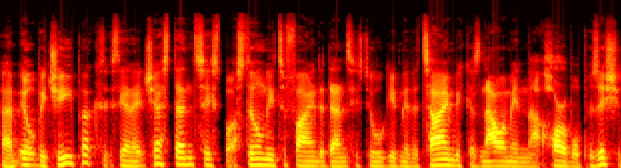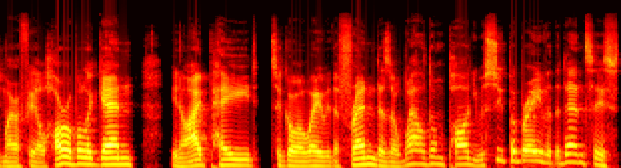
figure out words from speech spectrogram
Um, it'll be cheaper because it's the NHS dentist, but I still need to find a dentist who will give me the time because now I'm in that horrible position where I feel horrible again. You know, I paid to go away with a friend as a well done, Paul. You were super brave at the dentist,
